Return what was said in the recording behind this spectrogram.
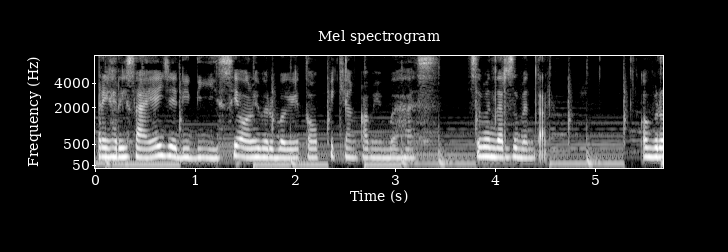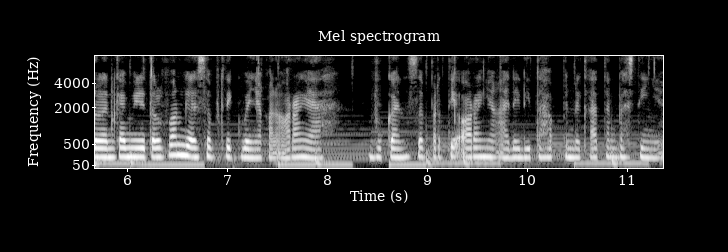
Hari-hari saya jadi diisi oleh berbagai topik yang kami bahas. Sebentar-sebentar. Obrolan kami di telepon gak seperti kebanyakan orang ya. Bukan seperti orang yang ada di tahap pendekatan pastinya.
